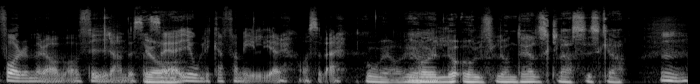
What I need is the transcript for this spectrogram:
former av, av firande så att ja. säga, i olika familjer och sådär. Oh ja, vi har ju Ulf Lundells klassiska mm.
